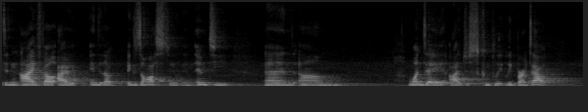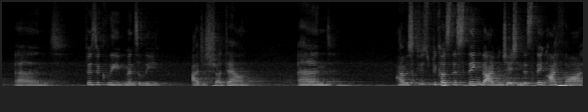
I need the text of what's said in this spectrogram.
didn't. I felt I ended up exhausted and empty, and um, one day I just completely burnt out, and physically, mentally, I just shut down, and I was confused because this thing that I've been chasing, this thing I thought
